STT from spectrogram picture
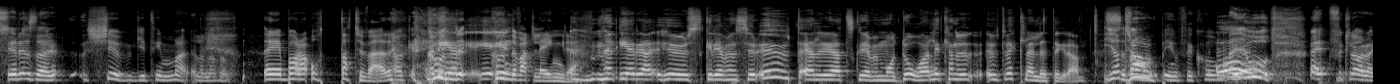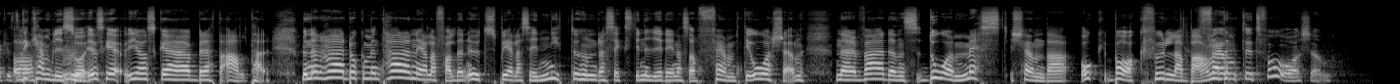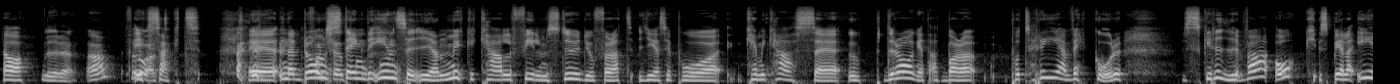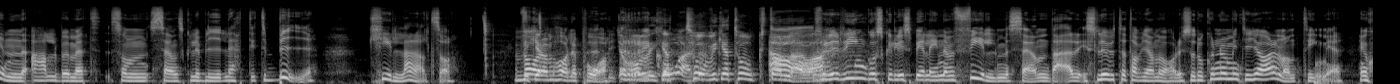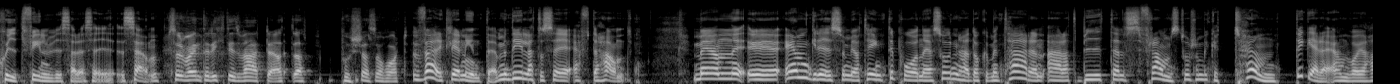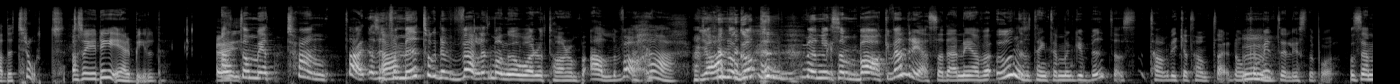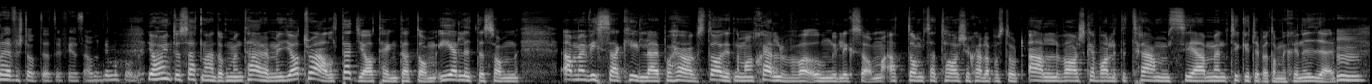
Är det så här 20 timmar eller något sånt? Eh, bara åtta tyvärr. Okej. Kunde, är- är- kunde varit längre. Men är det hur skreven ser ut eller är det att skreven mår dåligt? Kan du utveckla lite grann? Jag Svampinfektion. Oh, nej, förklara Kristin. det kan bli så. Jag ska, jag ska berätta allt här. Men den här dokumentären i alla fall, den utspelar sig 1969, det är nästan 50 år sedan, när världens då mest kända och bakfulla band... 52 år sedan Ja, blir det. Ja, förlåt. Exakt. Eh, när de stängde in sig i en mycket kall filmstudio för att ge sig på kamikaze-uppdraget att bara på tre veckor skriva och spela in albumet som sen skulle bli Let it be. Killar alltså. Vad Vilka- de håller på. Ja, vilka, Rekord. to, vilka tokstollar Ja, va? för Ringo skulle ju spela in en film sen där i slutet av januari, så då kunde de inte göra någonting mer. En skitfilm visade sig sen. Så det var inte riktigt värt det att, att pusha så hårt. Verkligen inte, men det är lätt att säga i efterhand. Men eh, en grej som jag tänkte på när jag såg den här dokumentären är att Beatles framstår så mycket töntigare än vad jag hade trott. Alltså är det er bild? Att de är töntar. Alltså, Ja. För mig tog det väldigt många år att ta dem på allvar. Aha. Jag har nog gått en, en liksom bakvänd resa där när jag var ung så tänkte jag, men gud Beatles, vilka töntar, de kan Mm. vi inte lyssna på. Och sen har jag förstått att det finns andra dimensioner. Jag har inte sett den här dokumentären, men jag tror alltid att jag har tänkt att de är lite som ja, men vissa killar på högstadiet när man själv var ung. Liksom. Att de så här, tar sig själva på stort allvar, ska vara lite tramsiga, men tycker typ att de är genier. Eh,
